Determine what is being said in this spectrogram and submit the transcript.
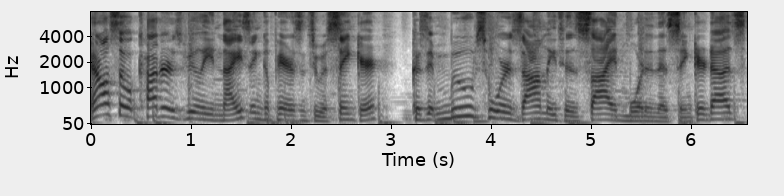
And also a cutter is really nice in comparison to a sinker because it moves horizontally to the side more than a sinker does.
